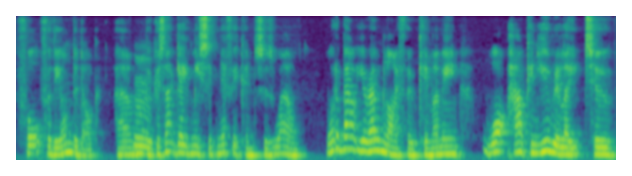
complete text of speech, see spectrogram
fought for the underdog um, mm. because that gave me significance as well. What about your own life, though, Kym? I mean, what? How can you relate to?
